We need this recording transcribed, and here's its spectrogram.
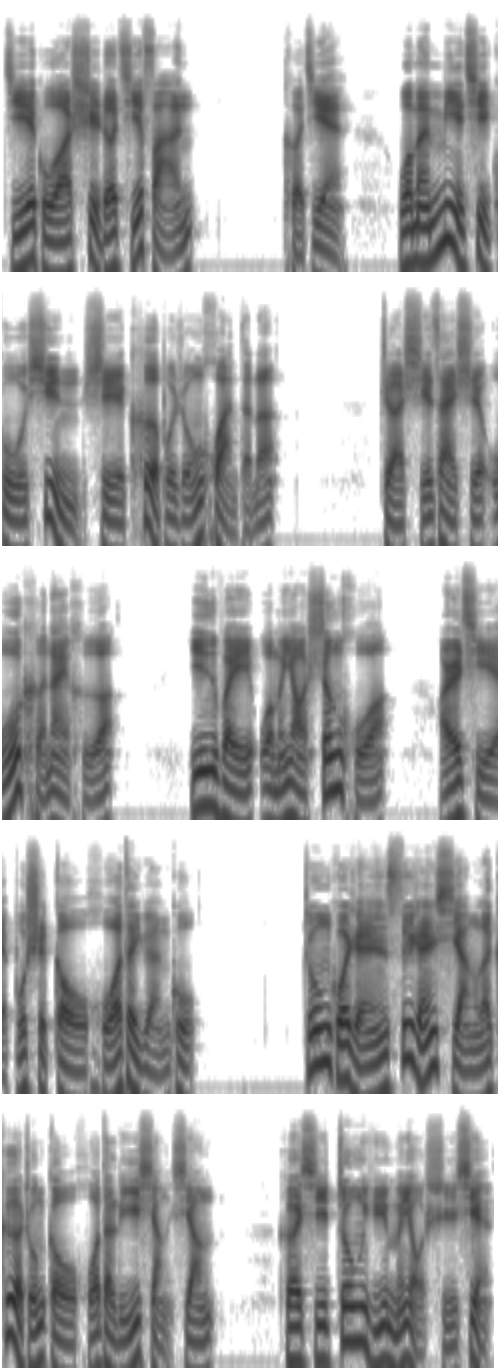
结果适得其反。可见我们灭弃古训是刻不容缓的了，这实在是无可奈何。因为我们要生活，而且不是苟活的缘故。中国人虽然想了各种苟活的理想乡，可惜终于没有实现。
